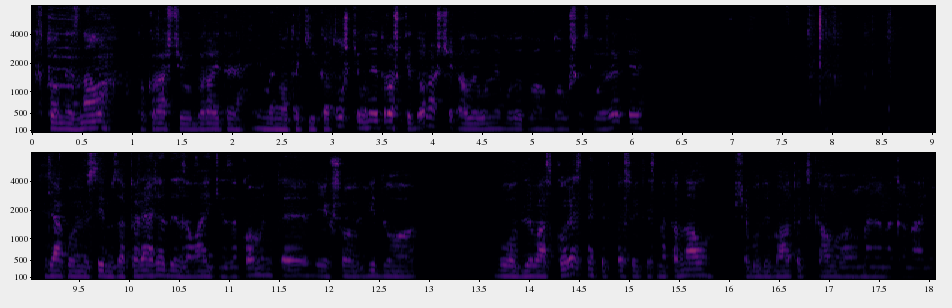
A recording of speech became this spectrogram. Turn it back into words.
Хто не знав, то краще вибирайте іменно такі катушки. Вони трошки дорожчі, але вони будуть вам довше служити. Дякую всім за перегляди, за лайки, за коменти. Якщо відео було для вас корисне, підписуйтесь на канал. Ще буде багато цікавого у мене на каналі.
